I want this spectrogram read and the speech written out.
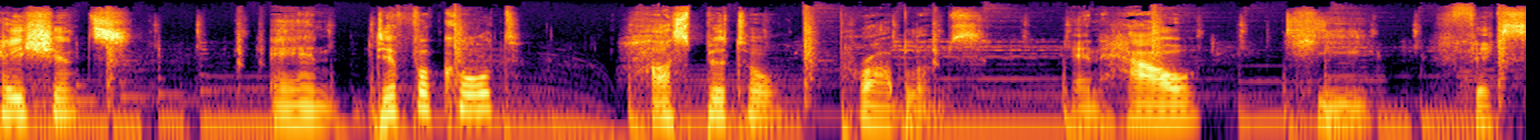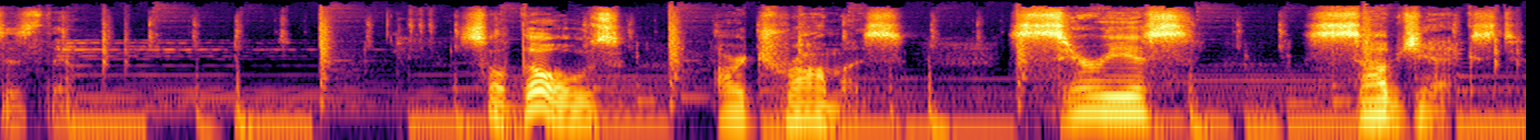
patients and difficult hospital problems and how he fixes them. So, those are dramas, serious subjects.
